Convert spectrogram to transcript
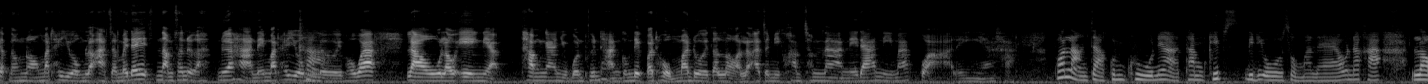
กับน้องๆมัธยม เราอาจจะไม่ได้นำเสนอเนื้อหาในมัธยมค่ะ เลย เพราะว่าเราเราเองเนี่ยทำงานอยู่บนพื้นฐานของเด็กประถมมาโดยตลอดเราอาจจะมีความชำนาญในด้านนี้มากกว่าอะไรอย่างเงี้ยค่ะ เพราะหลังจากคุณครูเนี่ยทำคลิปวิดีโอส่งมาแล้วนะคะ เรา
